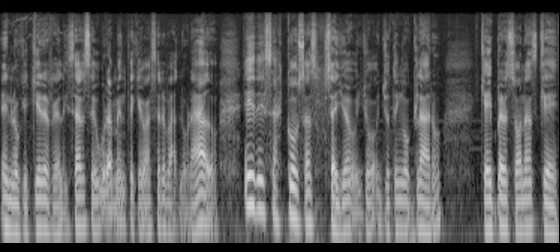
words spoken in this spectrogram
en lo que quiere realizar, seguramente que va a ser valorado. Es de esas cosas, o sea, yo, yo, yo tengo claro que hay personas que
